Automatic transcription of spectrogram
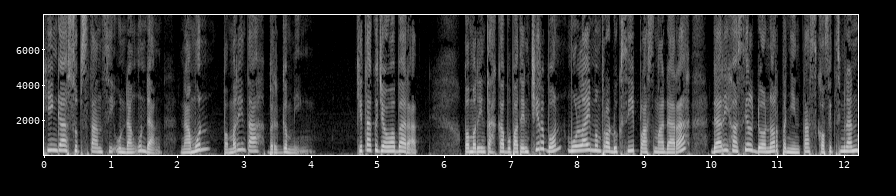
hingga substansi undang-undang. Namun, pemerintah bergeming. Kita ke Jawa Barat pemerintah Kabupaten Cirebon mulai memproduksi plasma darah dari hasil donor penyintas COVID-19.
